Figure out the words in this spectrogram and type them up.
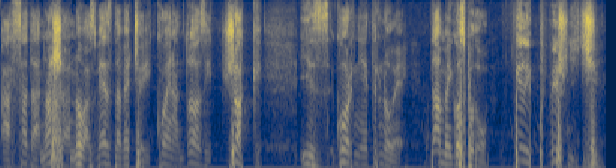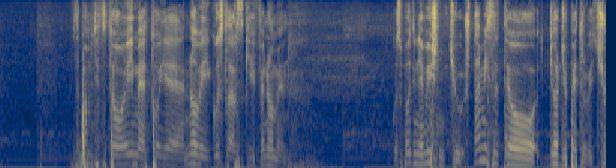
A sada naša nova zvezda večeri koja nam dolazi čak iz Gornje Trnove. Dame i gospodo, Filip Višnjić. Zapamtite to ime, to je novi guslarski fenomen. Gospodine Višnjiću, šta mislite o Đorđu Petroviću?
